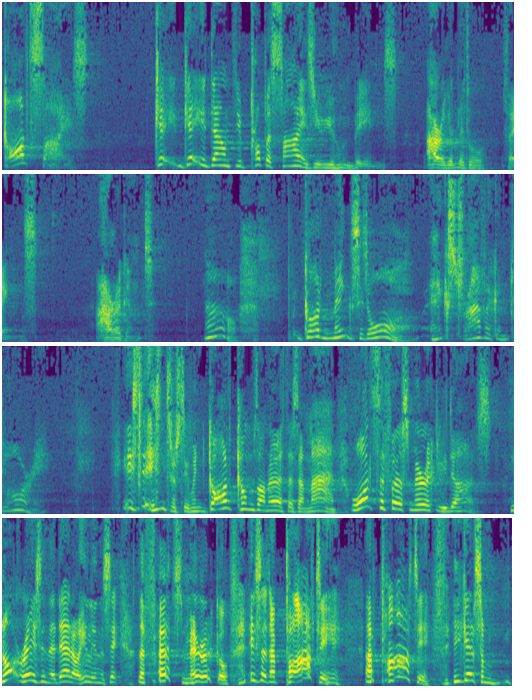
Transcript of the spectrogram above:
God size. Get, get you down to your proper size, you human beings. Arrogant little things. Arrogant. No. But God makes it all an extravagant glory. It's interesting. When God comes on earth as a man, what's the first miracle he does? Not raising the dead or healing the sick. The first miracle is at a party. A party. He gets some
